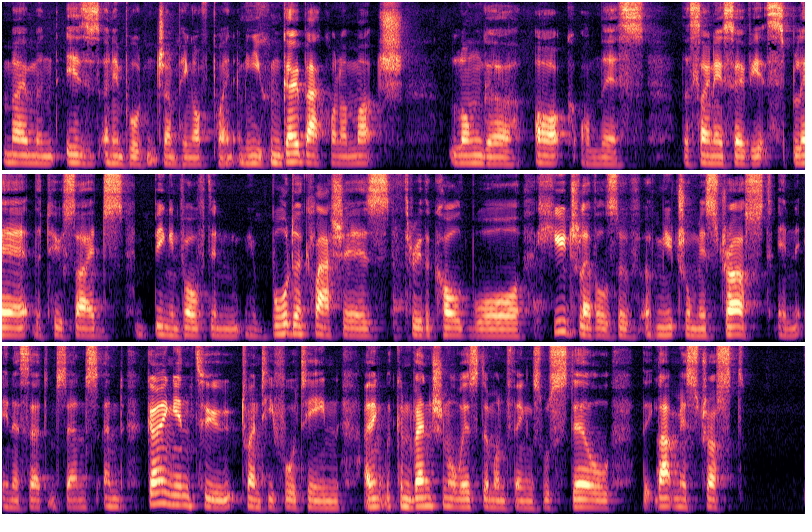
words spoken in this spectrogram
moment is an important jumping off point. I mean, you can go back on a much longer arc on this the Sino Soviet split, the two sides being involved in border clashes through the Cold War, huge levels of, of mutual mistrust in, in a certain sense. And going into 2014, I think the conventional wisdom on things was still that that mistrust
